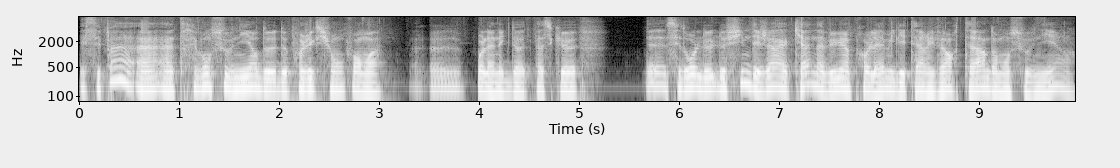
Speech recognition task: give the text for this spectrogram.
et c'est pas un, un très bon souvenir de, de projection pour moi, euh, pour l'anecdote, parce que euh, c'est drôle, le, le film déjà à Cannes avait eu un problème, il était arrivé en retard dans mon souvenir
